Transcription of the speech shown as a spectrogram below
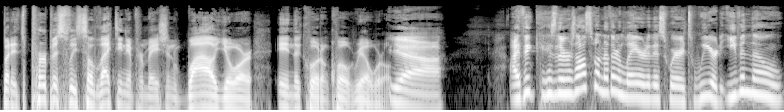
but it's purposely selecting information while you're in the quote unquote real world. Yeah. I think because there's also another layer to this where it's weird, even though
